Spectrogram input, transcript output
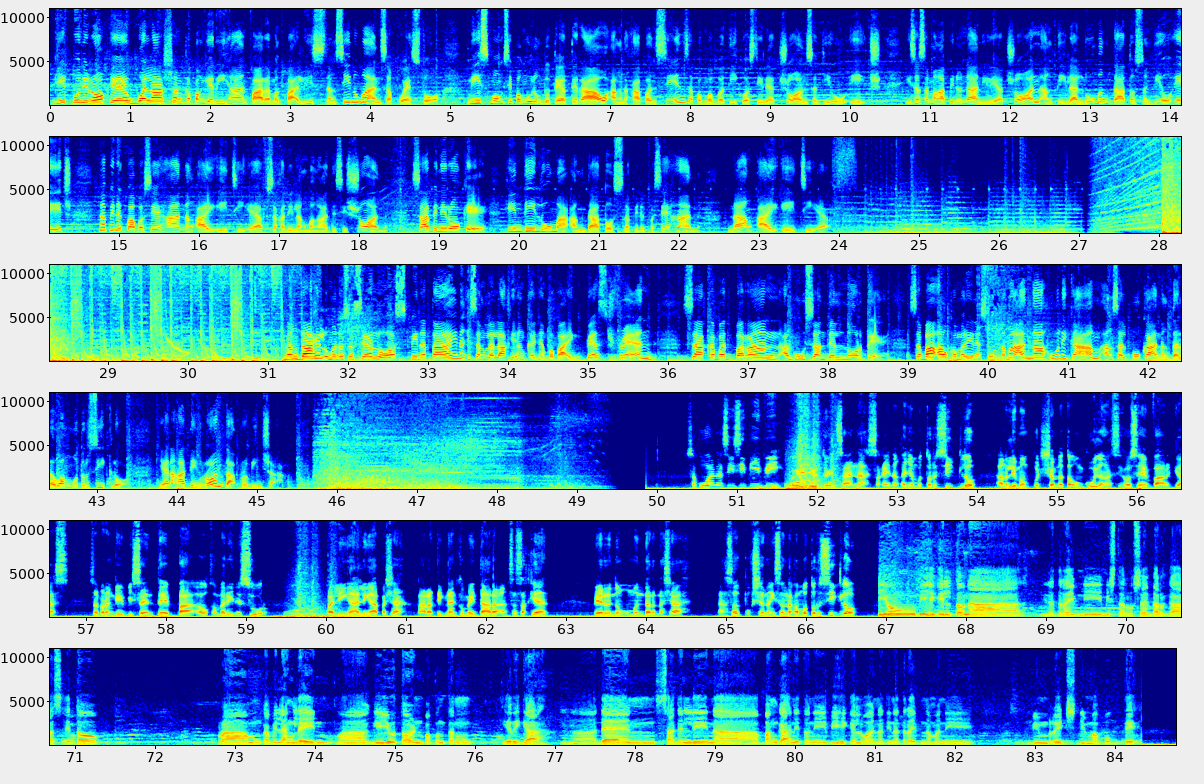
Giit po ni Roque, wala siyang kapangyarihan para magpaalis ng sino man sa pwesto. Mismong si Pangulong Duterte raw ang nakapansin sa pambabatikos ni Leachon sa DOH. Isa sa mga pinunan ni Leachon ang tila lumang datos ng DOH na pinagbabasehan ng IATF sa kanilang mga desisyon. Sabi ni Roque, hindi luma ang datos na pinagbasehan ng IATF. Nang dahil umano sa selos, pinatay ng isang lalaki ang kanyang babaeng best friend sa Kabadbaran, Agusan del Norte. Sa Baaw, Camarines Sur naman, nahulikam ang salpukan ng dalawang motorsiklo. Yan ang ating Ronda Probinsya. Sa kuha ng CCTV, mag-U-turn sana sakay ng kanyang motorsiklo ang 59 na taong gulang na si Jose Vargas sa barangay Vicente, Baaw, Camarines Sur. Palingalinga pa siya para tignan kung may daraang sasakyan. Pero nung umandar na siya, nasalpok siya ng isang nakamotorsiklo. Yung vehicle to na dinadrive ni Mr. Jose Vargas, ito from kabilang lane, mag-U-turn papuntang Iriga. Ah, then suddenly na bangga nito ni vehicle 1 na dinadrive naman ni Bimridge di Mabugte.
